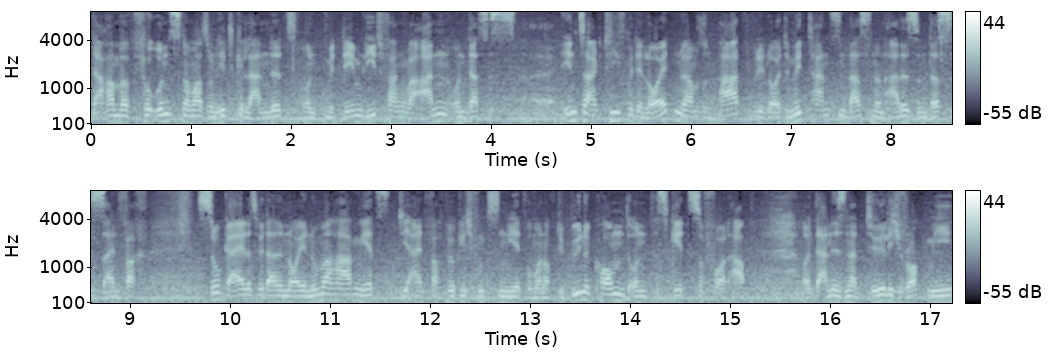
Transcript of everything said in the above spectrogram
da haben wir für uns nochmal so einen Hit gelandet und mit dem Lied fangen wir an und das ist äh, interaktiv mit den Leuten. Wir haben so einen Part, wo wir die Leute mittanzen lassen und alles und das ist einfach so geil, dass wir da eine neue Nummer haben jetzt, die einfach wirklich funktioniert, wo man auf die Bühne kommt und es geht sofort ab. Und dann ist natürlich Rock Me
